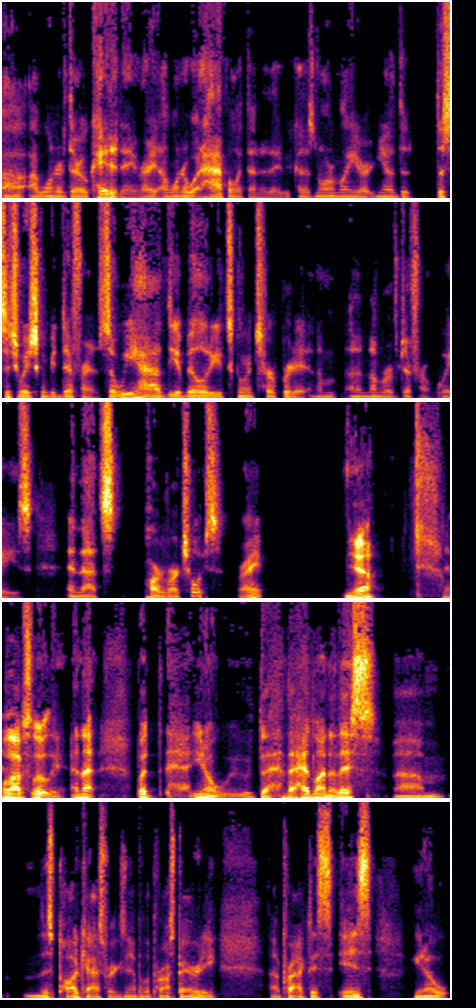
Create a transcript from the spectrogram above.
uh, I wonder if they're okay today, right? I wonder what happened with them today because normally, or you know, the the situation can be different. So we have the ability to interpret it in a, in a number of different ways, and that's part of our choice, right? Yeah. Well, absolutely. And that, but you know, the the headline of this um, this podcast, for example, the prosperity uh, practice is, you know,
